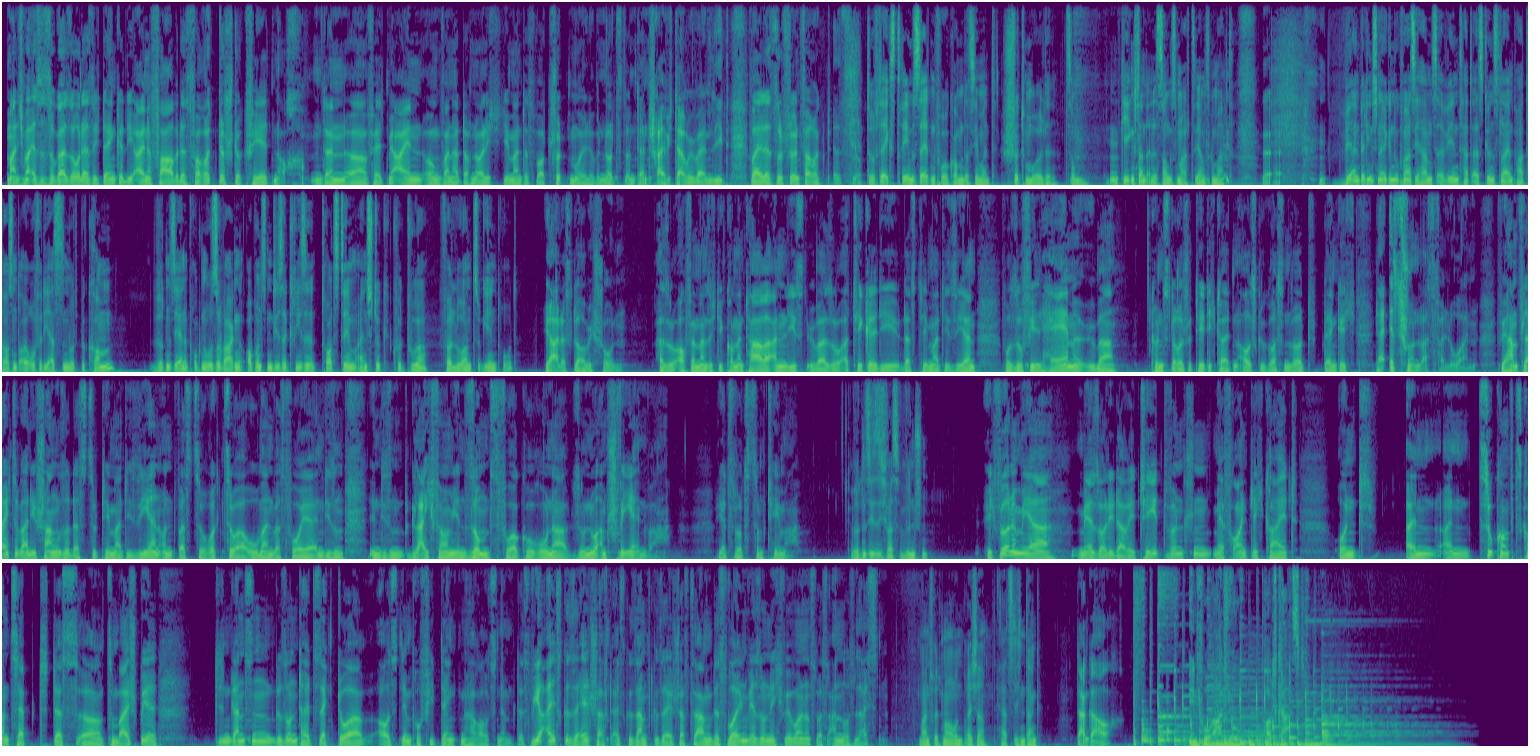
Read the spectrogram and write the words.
Manchmal ist es sogar so, dass ich denke, die eine Farbe, das verrückte Stück fehlt noch. Und dann äh, fällt mir ein, irgendwann hat doch neulich jemand das Wort Schuttmulde benutzt und dann schreibe ich darüber ein Lied, weil das so schön verrückt ist. So. Dürfte extrem selten vorkommen, dass jemand Schuttmulde zum Gegenstand eines Songs macht. Sie haben es gemacht. Wer in Berlin schnell genug war, Sie haben es erwähnt, hat als Künstler ein paar tausend Euro für die erste Not bekommen. Würden Sie eine Prognose wagen, ob uns in dieser Krise trotzdem ein Stück Kultur verloren zu gehen droht? Ja, das glaube ich schon. Also auch wenn man sich die Kommentare anliest über so Artikel, die das thematisieren, wo so viel Häme über künstlerische Tätigkeiten ausgegossen wird, denke ich, da ist schon was verloren. Wir haben vielleicht sogar die Chance, das zu thematisieren und was zurückzuerobern, was vorher in diesem, in diesem gleichförmigen Sums vor Corona so nur am Schwelen war. Jetzt wird es zum Thema. Würden Sie sich was wünschen? Ich würde mir mehr Solidarität wünschen, mehr Freundlichkeit und ein, ein Zukunftskonzept, das äh, zum Beispiel den ganzen Gesundheitssektor aus dem Profitdenken herausnimmt. Dass wir als Gesellschaft, als Gesamtgesellschaft sagen, das wollen wir so nicht, wir wollen uns was anderes leisten. Manfred Maurenbrecher, herzlichen Dank. Danke auch. Inforadio Podcast.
